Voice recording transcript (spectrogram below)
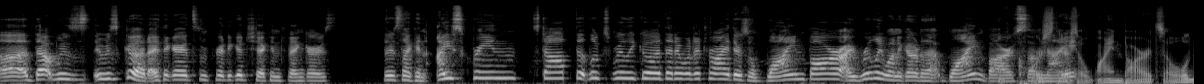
uh, that was it was good. I think I had some pretty good chicken fingers. There's like an ice cream stop that looks really good that I want to try. There's a wine bar. I really want to go to that wine bar Of some course, night. there's a wine bar. It's old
